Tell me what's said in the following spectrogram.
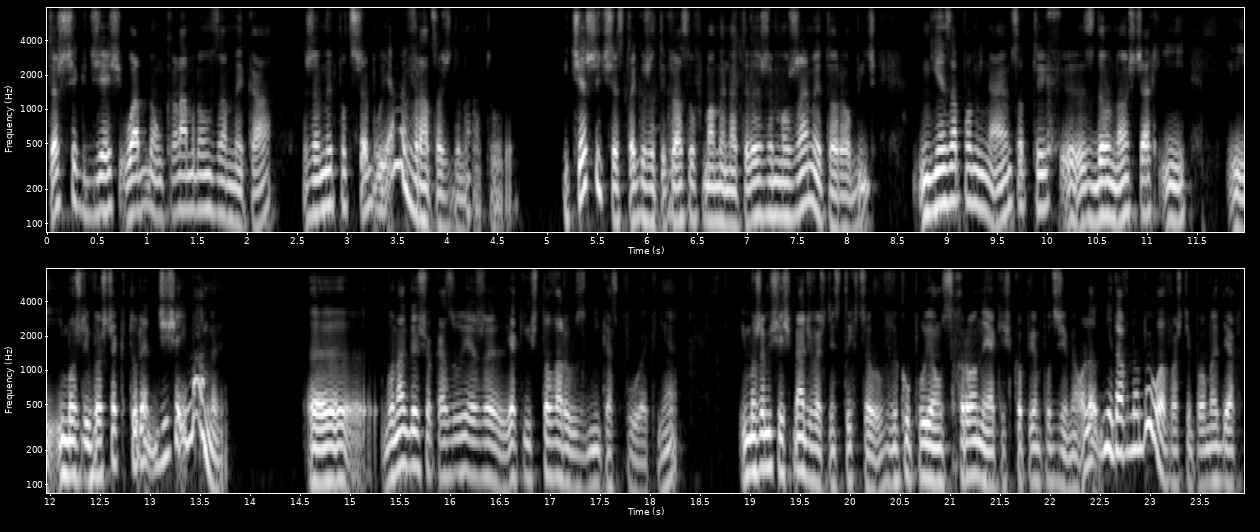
też się gdzieś ładną klamrą zamyka, że my potrzebujemy wracać do natury. I cieszyć się z tego, że tych lasów mamy na tyle, że możemy to robić, nie zapominając o tych y, zdolnościach i, i, i możliwościach, które dzisiaj mamy. Yy, bo nagle się okazuje, że jakiś towar znika z półek, nie? I możemy się śmiać właśnie z tych, co wykupują schrony, jakieś kopią pod ziemią, ale niedawno była właśnie po mediach,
